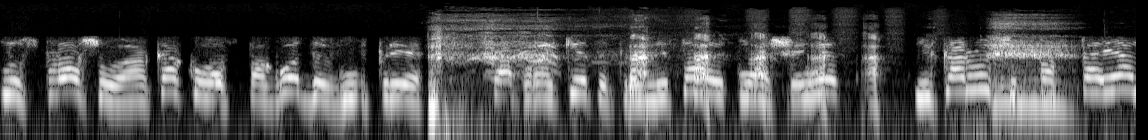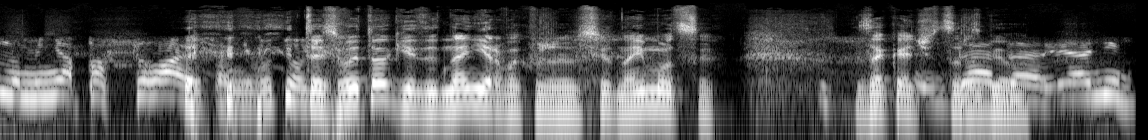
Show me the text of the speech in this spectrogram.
ну, спрашиваю, а как у вас погода в Днепре? Как ракеты прилетают наши, нет? И, короче, постоянно меня посылают они в итоге. То есть в итоге на нервах уже все, на эмоциях заканчивается да, разговор. Да, и они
